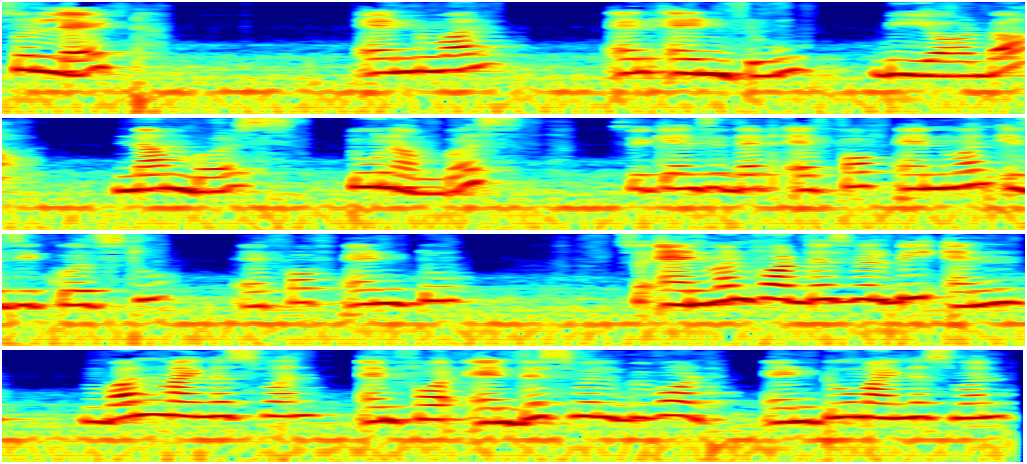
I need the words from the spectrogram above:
So let n1 and n2 be your the numbers, two numbers so you can say that f of n1 is equals to f of n2. So n1 for this will be n1 minus 1 and for n this will be what? n2 minus 1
